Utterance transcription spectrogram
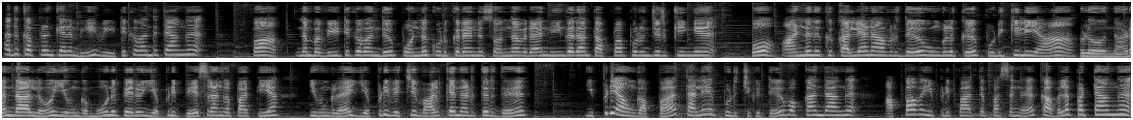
அதுக்கப்புறம் கிளம்பி வீட்டுக்கு வந்துட்டாங்க. பா நம்ம வீட்டுக்கு வந்து பொண்ணை குடுக்கறேன்னு சொன்னவரை நீங்க தான் தப்பா புரிஞ்சிருக்கீங்க. ஓ அண்ணனுக்கு கல்யாணம் ஆகுறது உங்களுக்கு பிடிக்கலையா? இவ்வளோ நடந்தாலும் இவங்க மூணு பேரும் எப்படி பேசுறாங்க பாத்தியா? இவங்கள எப்படி வச்சு வாழ்க்கை நடத்துறது? இப்படி அவங்க அப்பா தலையை புடிச்சுக்கிட்டு உக்காந்தாங்க. அப்பாவை இப்படி பார்த்து பசங்க கவலைப்பட்டாங்க.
